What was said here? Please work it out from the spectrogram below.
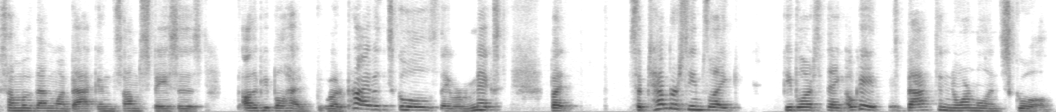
some of them went back in some spaces. Other people had to go to private schools they were mixed. But september seems like people are saying okay it's back to normal in school.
